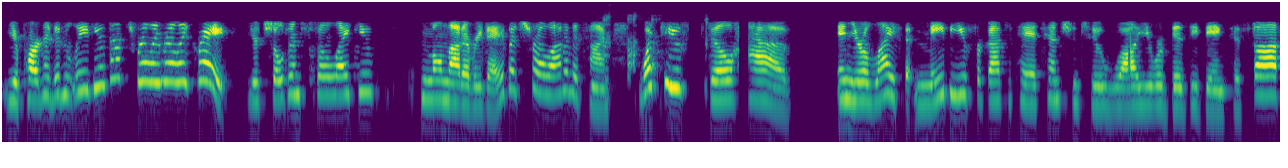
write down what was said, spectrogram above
Your partner didn't leave you? That's really, really great. Your children still like you? Well, not every day, but sure, a lot of the time. What do you still have in your life that maybe you forgot to pay attention to while you were busy being pissed off,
